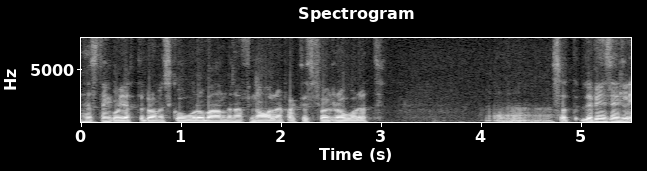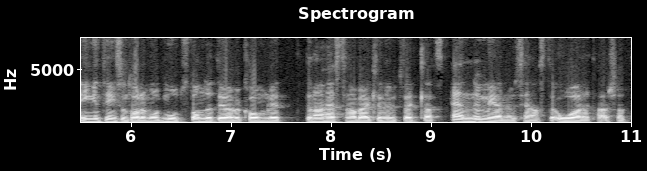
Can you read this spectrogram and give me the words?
hästen går jättebra med skor och band den här finalen faktiskt förra året. Uh, så det finns egentligen ingenting som talar emot. Motståndet är överkomligt. Den här hästen har verkligen utvecklats ännu mer nu senaste året här. Så att,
